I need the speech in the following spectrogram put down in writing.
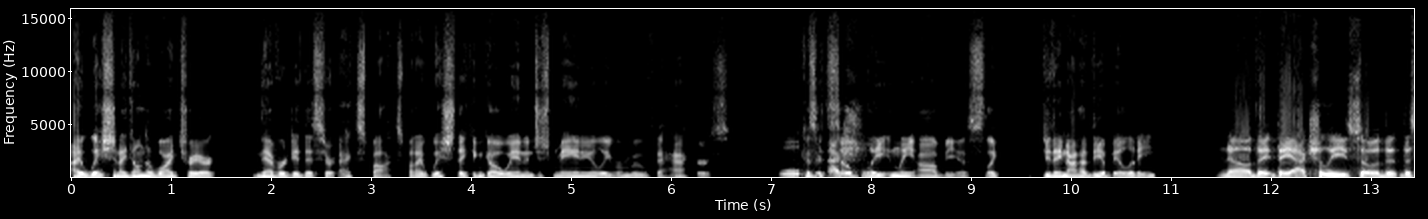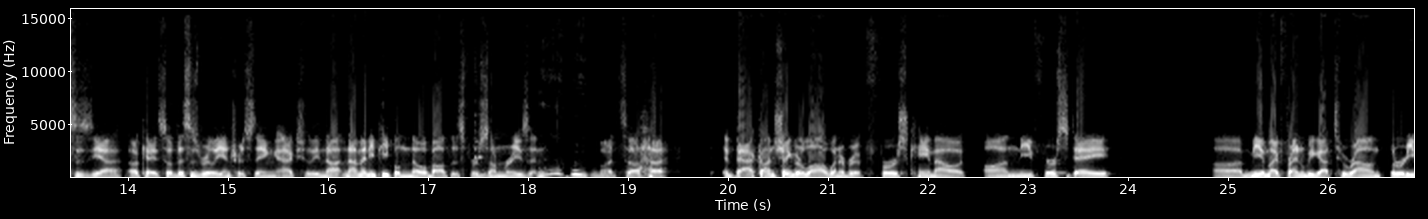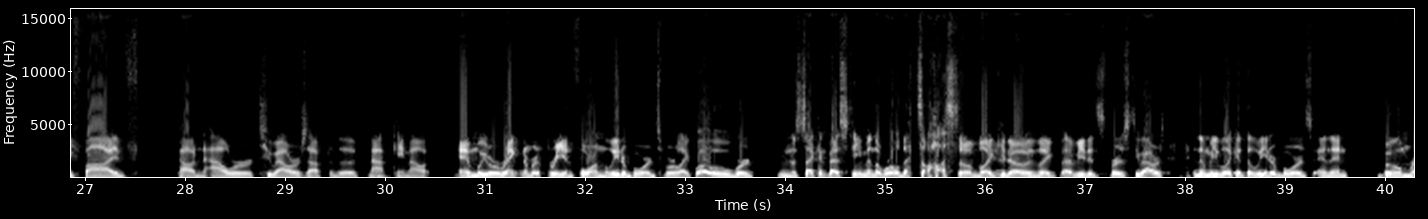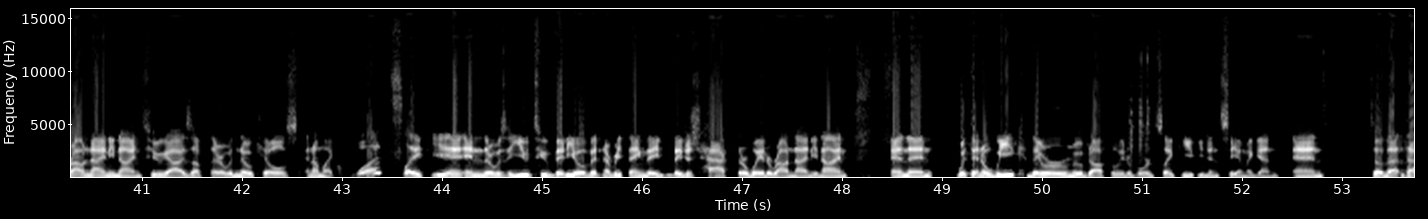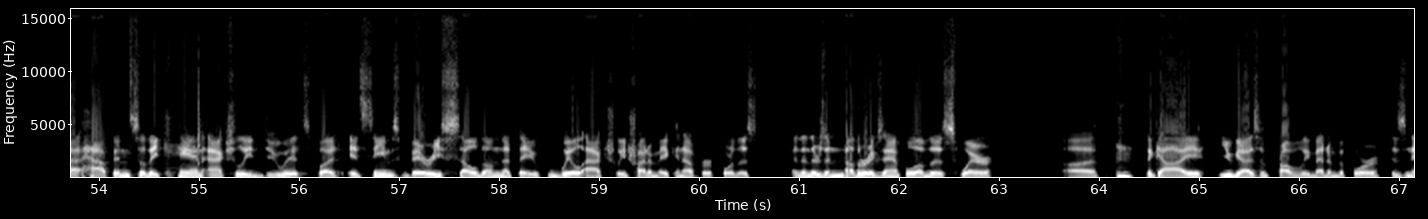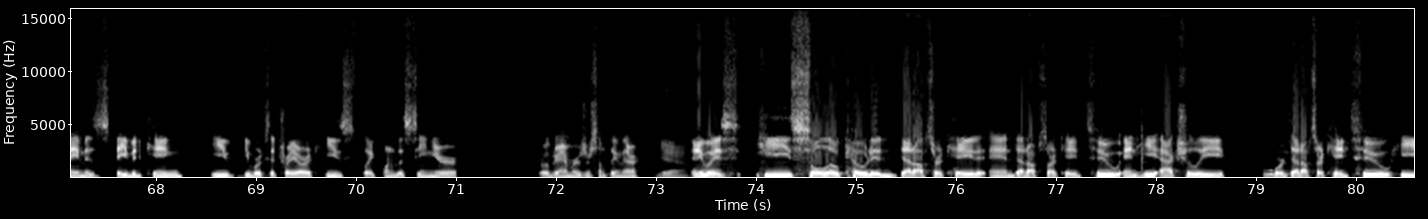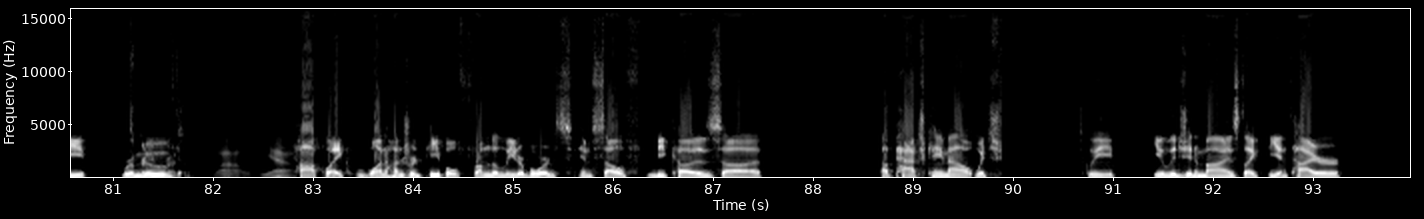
I wish, and I don't know why Treyarch never did this or Xbox, but I wish they can go in and just manually remove the hackers Well, because it's actu- so blatantly obvious. Like, do they not have the ability? No, they they actually. So th- this is yeah. Okay, so this is really interesting. Actually, not not many people know about this for some reason. But uh, back on Shangri La, whenever it first came out, on the first day, uh, me and my friend we got to round thirty five about an hour or two hours after the map came out, and we were ranked number three and four on the leaderboards. We're like, whoa, we're you know second best team in the world. That's awesome. Like you know, Mhm. like I mean, it's first two hours, and then we look at the leaderboards, and then boom, round 99, two guys up there with no kills. And I'm like, what? Like, yeah, and there was a YouTube video of it and everything. They they just hacked their way to round 99. And then within a week, they were removed off the leaderboards. Like you, you didn't see them again. And so that that happened. So they can actually do it, but it seems very seldom that they will actually try to make an effort for this. And then there's another example of this where uh, the guy you guys have probably met him before. His name is David King. He he works at Treyarch. He's like one of the senior programmers or something there. yeah. Anyways, he solo coded Dead Ops Arcade and Dead Ops Arcade 2, and he actually for Dead Ops Arcade 2, he pretty removed. Wow. Yeah. top like 100 people from the leaderboards himself because uh, a patch came out which basically illegitimized like the entire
